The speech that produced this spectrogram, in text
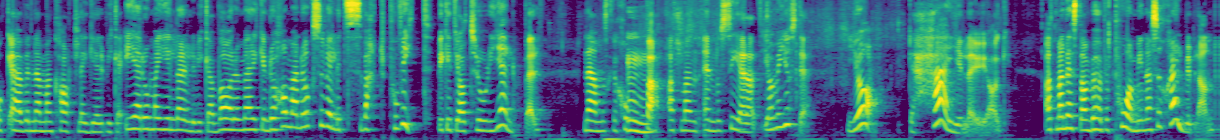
Och även när man kartlägger vilka eror man gillar eller vilka varumärken då har man det också väldigt svart på vitt. Vilket jag tror hjälper när man ska shoppa. Mm. Att man ändå ser att, ja men just det. Ja, det här gillar ju jag. Att man nästan behöver påminna sig själv ibland.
